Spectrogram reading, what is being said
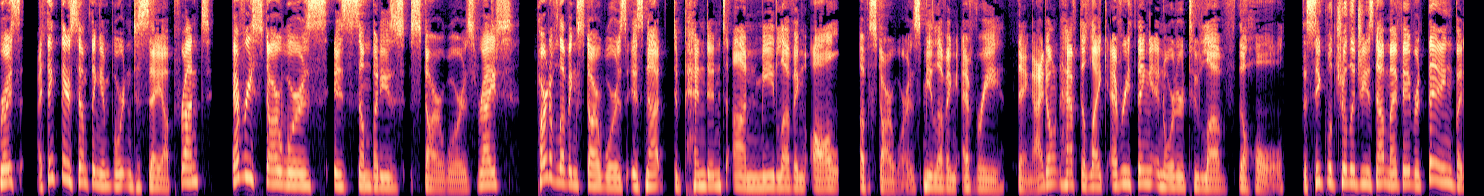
Royce, I think there's something important to say up front. Every Star Wars is somebody's Star Wars, right? Part of loving Star Wars is not dependent on me loving all of Star Wars, me loving everything. I don't have to like everything in order to love the whole. The sequel trilogy is not my favorite thing, but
